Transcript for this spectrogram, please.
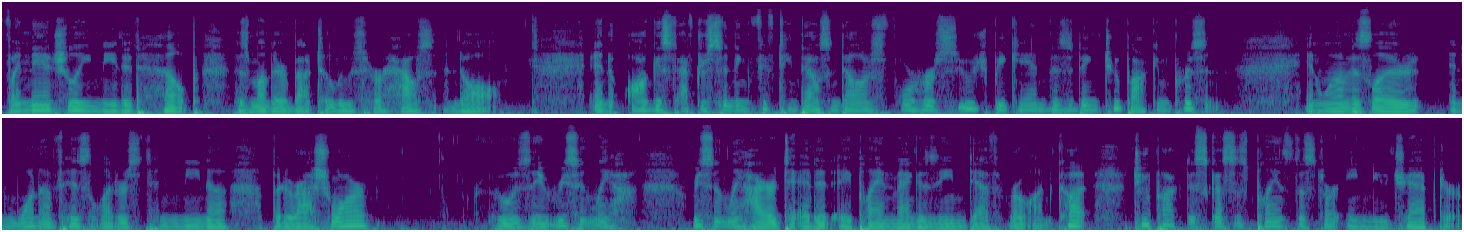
financially needed help, his mother about to lose her house and all. In August, after sending $15,000 for her, Suge began visiting Tupac in prison. In one of his letters, in one of his letters to Nina Bhadreshwar, who was a recently recently hired to edit a planned magazine, Death Row Uncut, Tupac discusses plans to start a new chapter.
